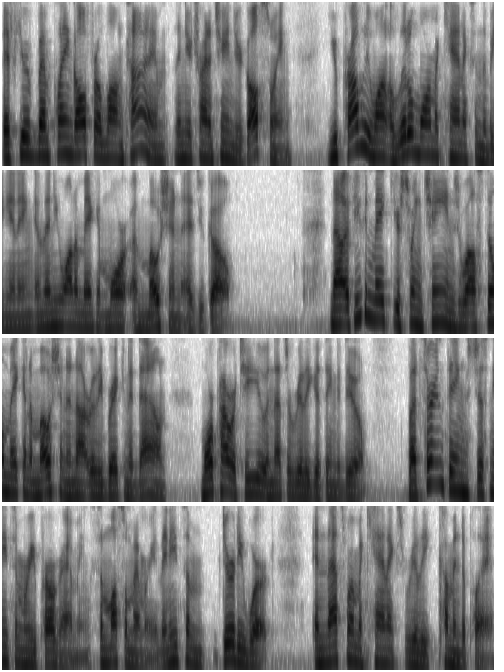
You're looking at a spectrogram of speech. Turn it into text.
If you've been playing golf for a long time, then you're trying to change your golf swing, you probably want a little more mechanics in the beginning and then you want to make it more emotion as you go. Now, if you can make your swing change while still making emotion and not really breaking it down, more power to you, and that's a really good thing to do. But certain things just need some reprogramming, some muscle memory. They need some dirty work. And that's where mechanics really come into play.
